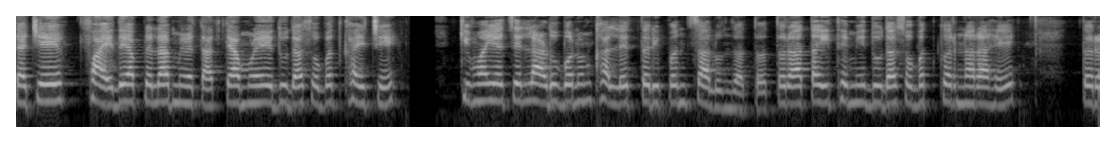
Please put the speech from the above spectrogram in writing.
त्याचे फायदे आपल्याला मिळतात. त्यामुळे दुधासोबत खायचे. किंवा याचे लाडू बनवून खाल्लेत तरी पण चालून जातं. तर आता इथे मी दुधासोबत करणार आहे. तर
